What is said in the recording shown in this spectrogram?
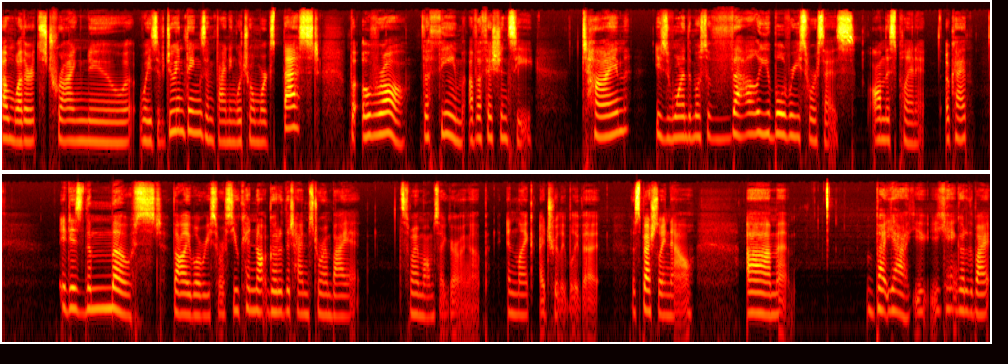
um, whether it's trying new ways of doing things and finding which one works best. But overall, the theme of efficiency time is one of the most valuable resources on this planet, okay? It is the most valuable resource. You cannot go to the time store and buy it. That's what my mom said growing up. And like, I truly believe it, especially now. Um, but yeah, you, you can't go to the buy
